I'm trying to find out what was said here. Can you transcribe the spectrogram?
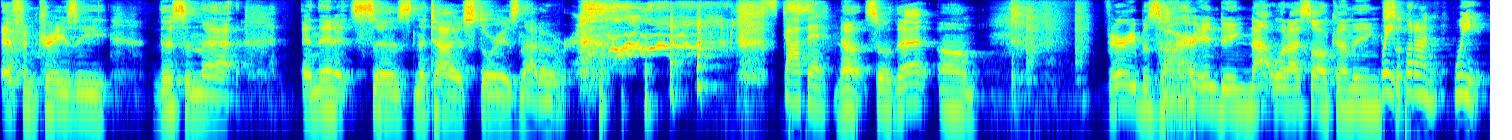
effing crazy, this and that. And then it says Natalia's story is not over. Stop it. No, so that um very bizarre ending, not what I saw coming. Wait, So- hold on. Wait.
